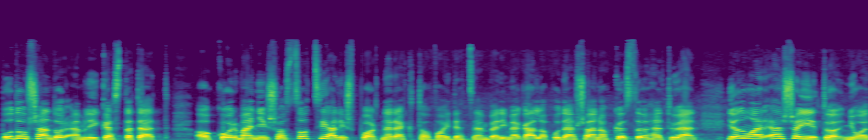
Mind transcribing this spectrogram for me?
Bodó Sándor emlékeztetett, a kormány és a szociális partnerek tavaly decemberi megállapodásának köszönhetően január 1-től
